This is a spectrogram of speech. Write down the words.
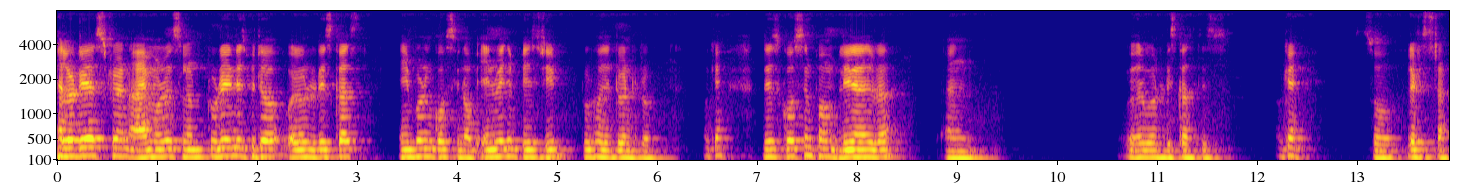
Hello dear student, I am Morul Islam. Today in this video, we are going to discuss an important question of NBHM PhD 2022. Okay, this question from linear algebra and we are going to discuss this. Okay, so let's start.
